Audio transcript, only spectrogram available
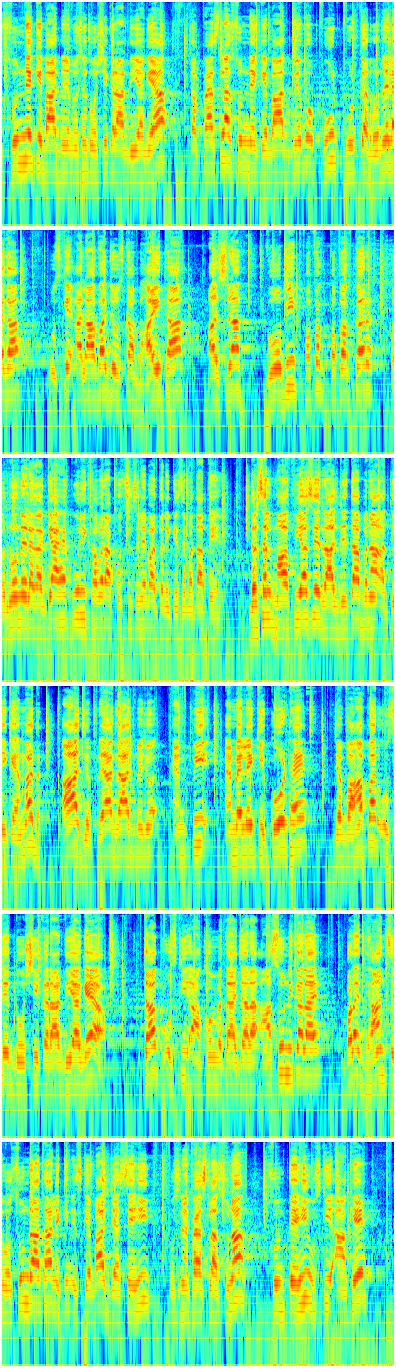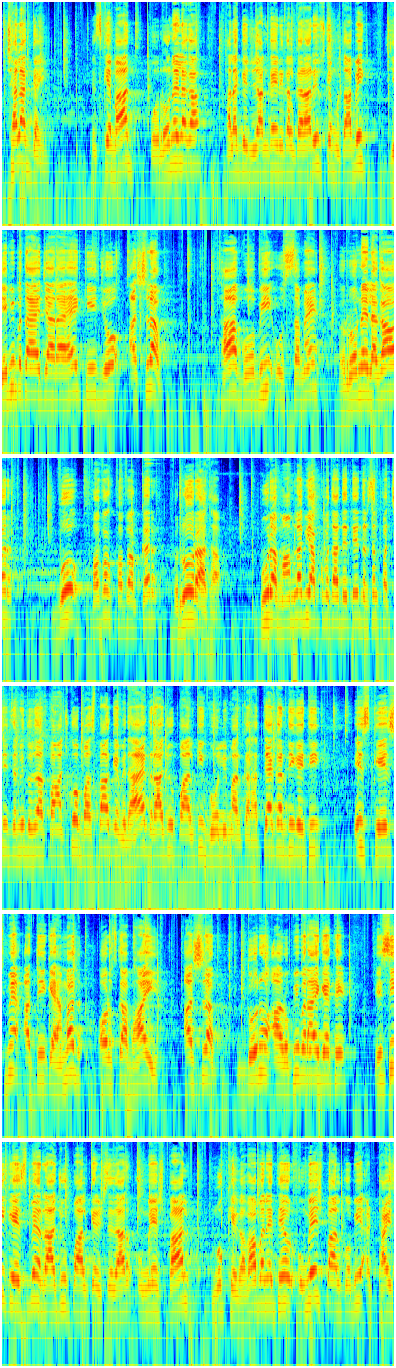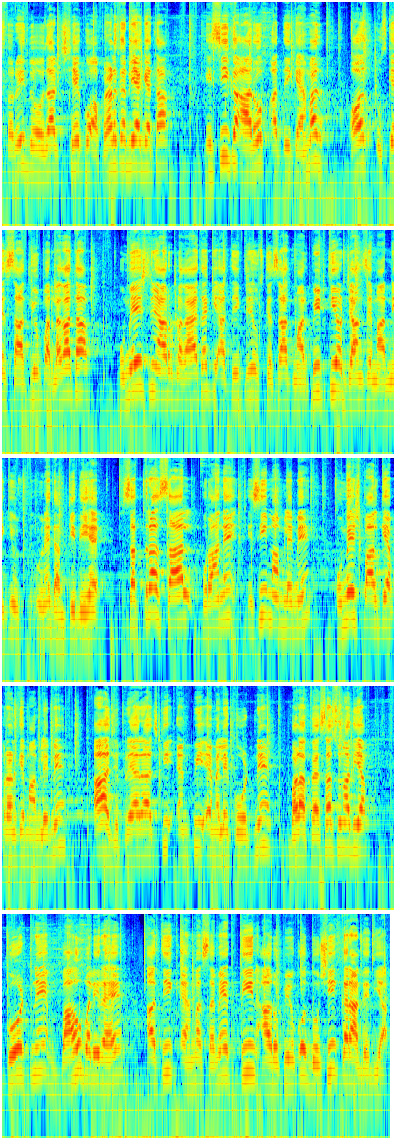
सुनने के बाद में जब उसे दोषी करार दिया गया तो फैसला सुनने के बाद में वो फूट फूट कर रोने लगा। उसके अलावा जो उसका भाई था, अशरफ, वो भी फपक फपक कर रोने लगा। क्या है पूरी खबर आपको सिलसिलेवार तरीके से बताते हैं। दरअसल माफिया से राजनेता बना अतीक अहमद, आज प्रयागराज में जो एमपी एमएलए की कोर्ट है, जब वहाँ पर उसे दोषी करार दिया गया, तब उसकी आँखों में बताया जा रहा आँसू निकल आए। बड़े ध्यान से वो सुन रहा था, लेकिन इसके बाद जैसे ही उसने फैसला सुना, सुनते ही उसकी आँखें छलक गई। इसके बाद वो रोने लगा। हालाँकि जो जानकारी निकल कर आ रही उसके मुताबिक ये भी बताया जा रहा है कि जो अशरफ था, वो भी उस समय रोने लगा और वो फपक फपक कर रो रहा था। पूरा मामला भी आपको बता देते हैं। दरअसल 25 जनवरी 2005 को बसपा के विधायक राजू पाल की गोली मारकर हत्या कर दी गई थी। इस केस में अतीक अहमद और उसका भाई अशरफ दोनों आरोपी बनाए गए थे। इसी केस में राजू पाल के रिश्तेदार उमेश पाल मुख्य गवाह बने थे और उमेश पाल को भी 28 फरवरी 2006 को अपहरण कर लिया गया था। इसी का आरोप अतीक अहमद और उसके साथियों पर लगा था। उमेश ने आरोप लगाया था कि अतीक ने उसके साथ मारपीट की और जान से मारने की उन्हें धमकी दी है। सत्रह साल पुराने इसी मामले में उमेश पाल के अपहरण के मामले में आज प्रयागराज की एमपी एमएलए कोर्ट ने बड़ा फैसला सुना दिया। कोर्ट ने बाहुबली रहे अतीक अहमद समेत तीन आरोपियों को दोषी करार दे दिया।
